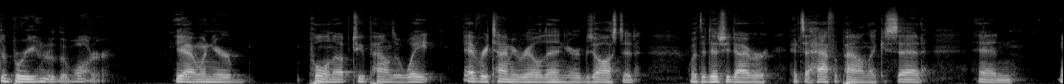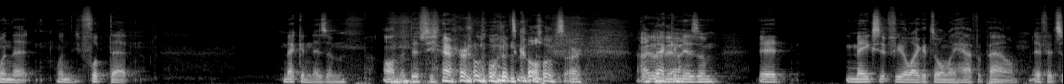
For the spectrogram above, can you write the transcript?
debris under the water. Yeah, when you're pulling up two pounds of weight, every time you reel it in, you're exhausted. With the dipsy diver, it's a half a pound, like you said, and when that when you flip that mechanism on the dipsy diver, I don't know what it's called. I'm sorry. The mechanism it makes it feel like it's only half a pound. If it's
